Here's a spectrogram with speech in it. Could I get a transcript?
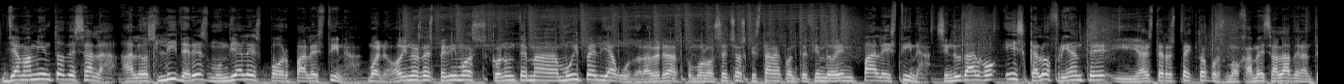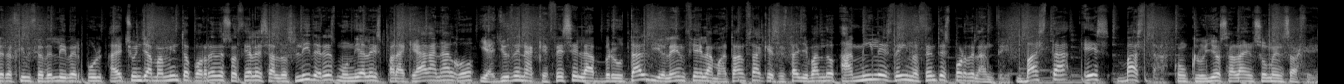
Llamamiento de Salah a los líderes mundiales por Palestina. Bueno, hoy nos despedimos con un tema muy peliagudo, la verdad, como los hechos que están aconteciendo en Palestina. Sin duda algo escalofriante y a este respecto, pues Mohamed Salah, delantero egipcio del Liverpool, ha hecho un llamamiento por redes sociales a los líderes mundiales para que hagan algo y ayuden a que cese la brutal violencia y la matanza que se está llevando a miles de inocentes por delante. Basta es basta, concluyó Salah en su mensaje.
